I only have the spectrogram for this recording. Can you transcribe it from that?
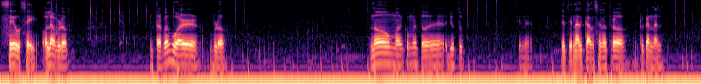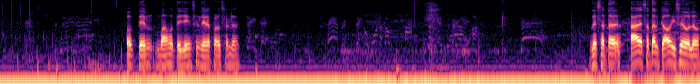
Zeusei. Hola, bro. Entrar para jugar, bro. No, man comentó de YouTube. Tiene, ya tiene alcance nuestro, nuestro canal. Obtén más botella incendiaria para usarla. Desata, ah, desata el caos, dice boludo.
